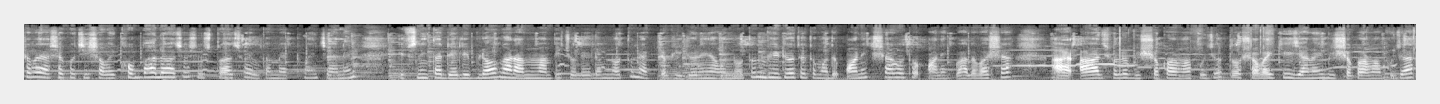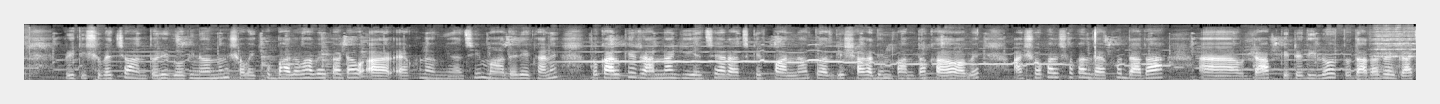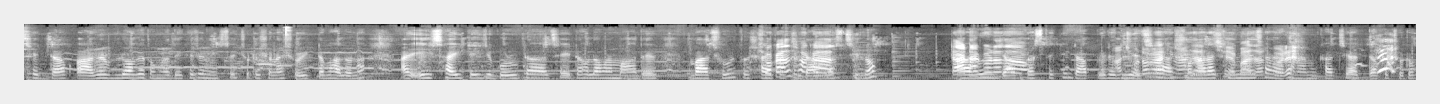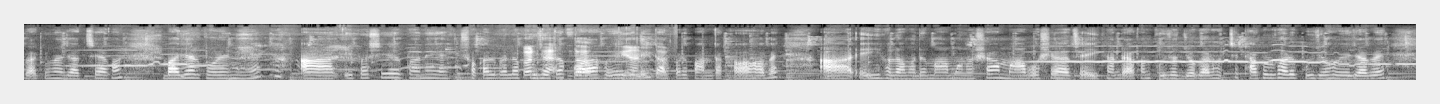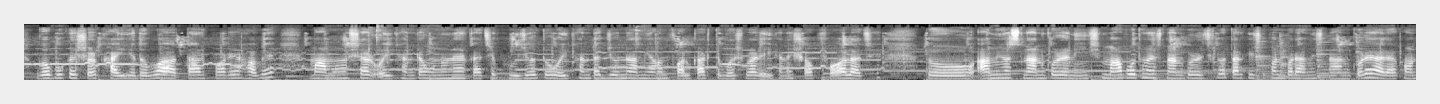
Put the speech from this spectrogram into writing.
সবাই? আশা করছি সবাই খুব ভালো আছো, সুস্থ আছো। Welcome back to my channel Ipsnita daily blog আর আমি মাম্পি চলে এলাম নতুন একটা ভিডিও নিয়ে। আমার নতুন ভিডিওতে তোমাদের অনেক স্বাগত, অনেক ভালোবাসা। আর আজ হলো বিশ্বকর্মা পুজো, তো সবাইকেই জানাই বিশ্বকর্মা পূজার প্রীতি, শুভেচ্ছা, আন্তরিক অভিনন্দন। সবাই খুব ভালোভাবে কাটাও। আর এখন আমি আছি মাদের এখানে। তো কালকে রান্না গিয়েছে আর আজকের পান্না, তো আজকে সারাদিন পান্তা খাওয়া হবে। আর সকাল সকাল দেখো, দাদা ডাব কেটে দিল। তো দাদাদের গাছের ডাব, আগের ব্লগে তোমরা দেখেছ নিশ্চয়ই ছোট সোনার শরীরটা ভালো না। আর এই সাইডে এই যে গরুটা আছে এটা হলো আমার মাদের বাছুর তো সাইডে ডাল একটা ছিল আর টাটা করে ডাব দাও। গাছ থেকে ডাব পেড়ে দিয়েছে আর সোনারা খেয়ে নিয়েছে আর এখন আমি খাচ্ছি আর দেখো ছোট কাকিমা যাচ্ছে এখন বাজার করে নিয়ে। আর এপাশে মানে সকালবেলা? পুজোটা করা হয়ে গেলেই তারপরে পান্তা খাওয়া হবে। আর এই হলো আমাদের মা মনসা মা বসে আছে এইখানটা এখন পুজোর জোগাড় হচ্ছে। ঠাকুর ঘরে পুজো হয়ে যাবে গোপুকেশ্বর খাইয়ে দেবো। আর তারপরে হবে মা মনসার ওইখানটা উনুনের কাছে পুজো। তো ওইখানটার জন্য আমি এখন ফল কাটতে বসবো আর এইখানে সব ফল আছে। তো আমিও স্নান করে নিয়েছি। মা প্রথমে স্নান করেছিল, তার কিছুক্ষণ পরে আমি স্নান করে আর এখন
